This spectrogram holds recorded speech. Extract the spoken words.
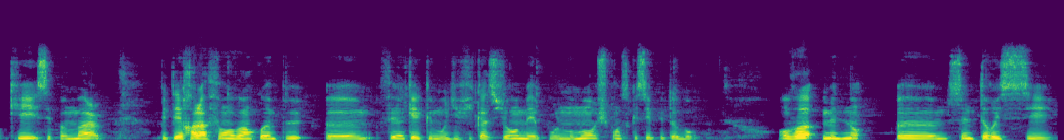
Ok, c'est pas mal. Peut-être à la fin, on va encore un peu euh, faire quelques modifications, mais pour le moment, je pense que c'est plutôt bon. On va maintenant s'intéresser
